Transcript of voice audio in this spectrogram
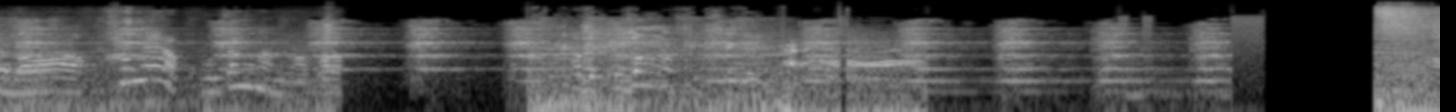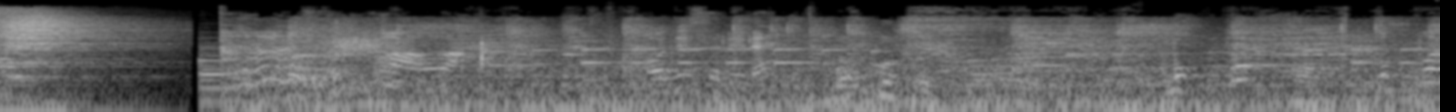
야, 나 카메라 고장났나 봐. 아, 나 고장났어, 지금. 우와, 우와. 어디 스리래? 목포수 목포? 목포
